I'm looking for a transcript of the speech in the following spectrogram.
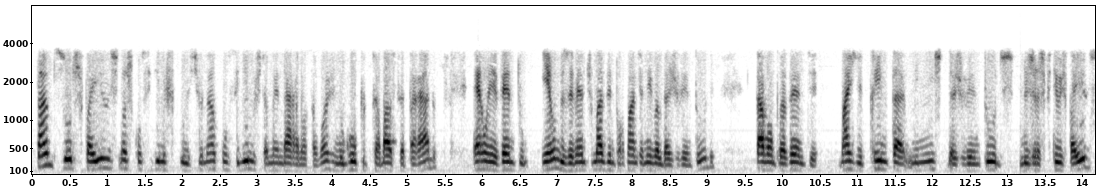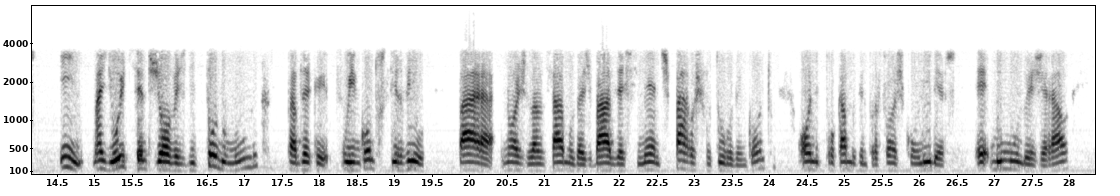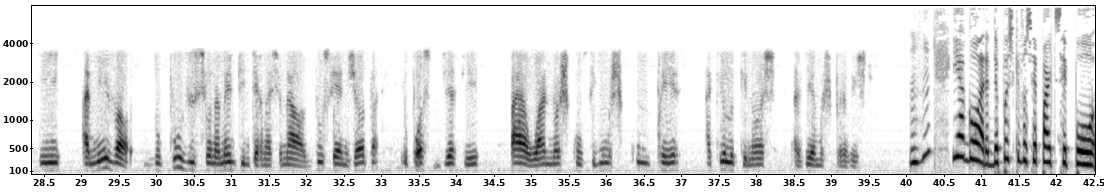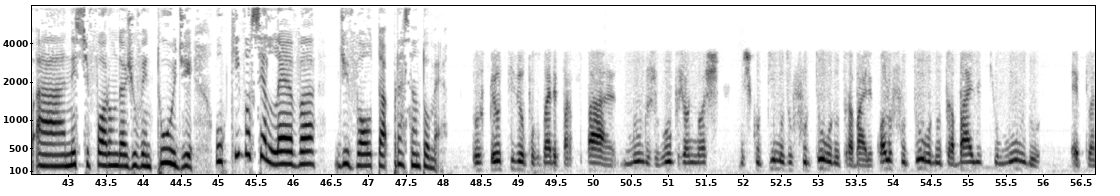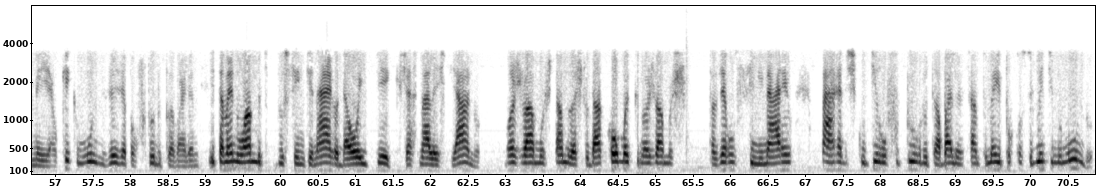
tantos outros países, nós conseguimos posicionar, conseguimos também dar a nossa voz no grupo de trabalho separado. Era um evento, é um dos eventos mais importantes a nível da juventude. Estavam presentes mais de 30 ministros da juventude nos respectivos países e mais de 800 jovens de todo o mundo, para dizer que o encontro serviu para nós lançarmos as bases, as sementes para os futuros encontros, onde trocamos impressões com líderes eh, do mundo em geral e a nível do posicionamento internacional do CNJ, eu posso dizer que para o ano nós conseguimos cumprir aquilo que nós havíamos previsto. Uhum. E agora, depois que você participou ah, neste Fórum da Juventude, o que você leva de volta para São Tomé? Eu, eu tive a oportunidade de participar num dos grupos onde nós discutimos o futuro do trabalho. Qual o futuro do trabalho que o mundo planeia, o que, é que o mundo deseja para o futuro do trabalho. E também no âmbito do centenário da OIT, que se assinala este ano, nós vamos, estamos a estudar como é que nós vamos fazer um seminário para discutir o futuro do trabalho em Santo Tomé e, por conseguinte, no mundo.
